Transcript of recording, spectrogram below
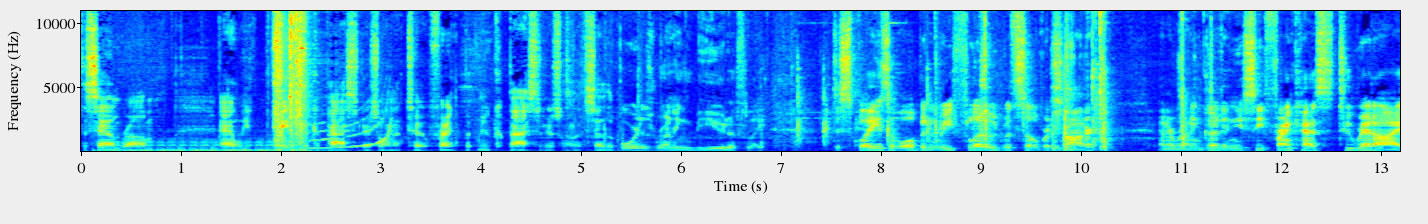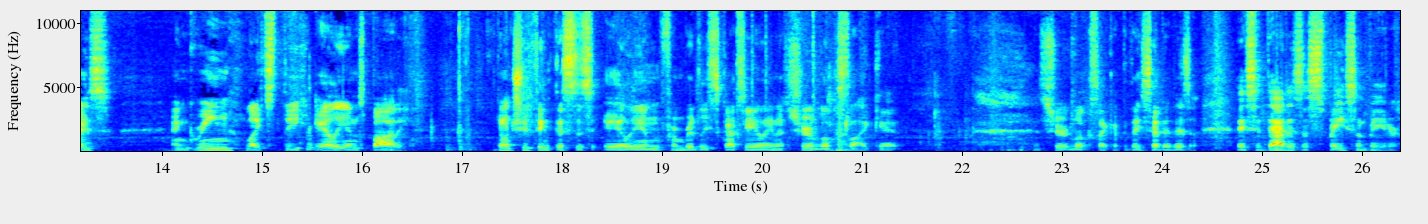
the sound ROM, and we've changed the capacitors on it too. Frank put new capacitors on it, so the board is running beautifully. Displays have all been reflowed with silver solder and are running good. And you see Frank has two red eyes and green lights the alien's body. Don't you think this is Alien from Ridley Scott's Alien? It sure looks like it. It sure looks like it, but they said it isn't. They said that is a space invader.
